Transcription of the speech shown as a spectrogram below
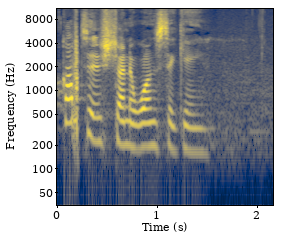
Your Captain's channel once again.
